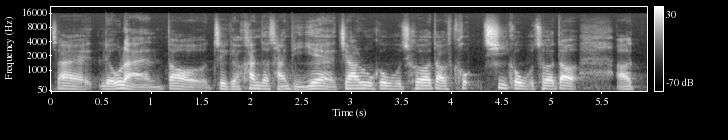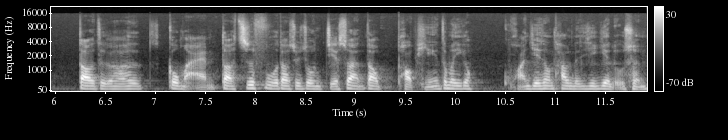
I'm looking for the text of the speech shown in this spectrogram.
在浏览到这个看到产品页、加入购物车到扣弃购物车到啊到这个购买到支付到最终结算到跑评这么一个环节中，他们的一些业流程。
